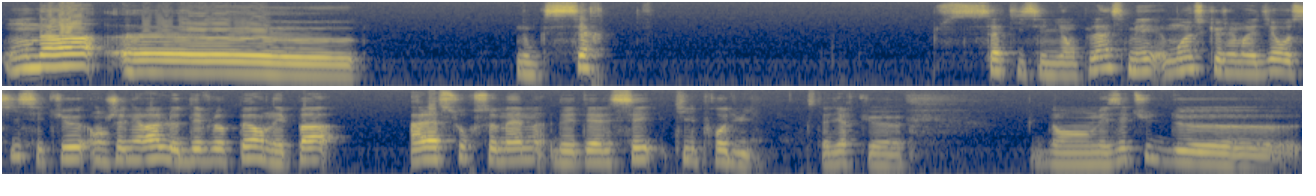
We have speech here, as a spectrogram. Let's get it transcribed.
On a. donc, certes. Ça qui s'est mis en place, mais moi, ce que j'aimerais dire aussi, c'est que en général, le développeur n'est pas à la source même des DLC qu'il produit. C'est-à-dire que dans mes études de,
